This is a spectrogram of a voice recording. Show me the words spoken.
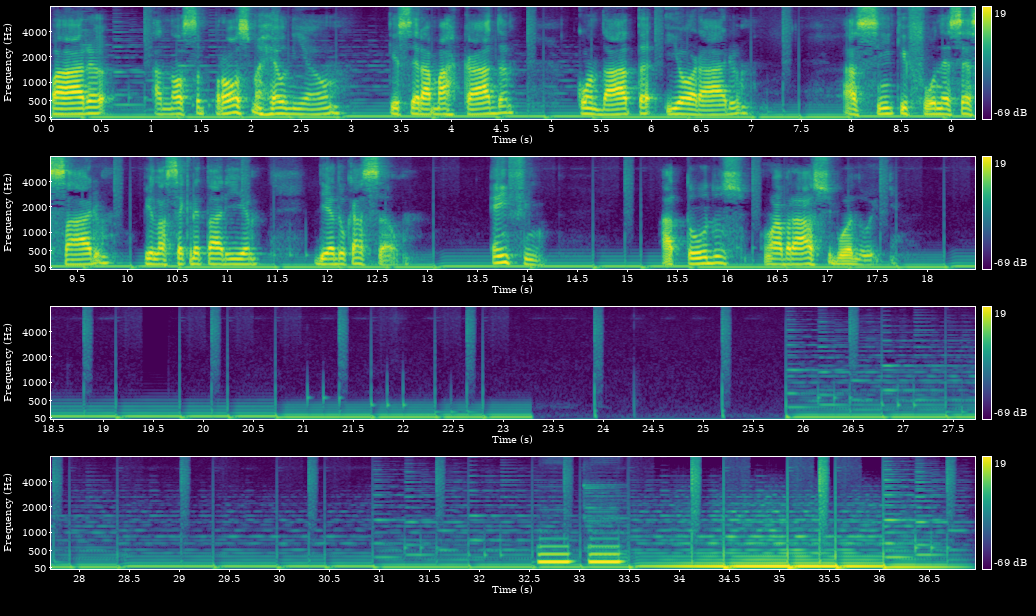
para a nossa próxima reunião que será marcada com data e horário, assim que for necessário, pela Secretaria de Educação. Enfim, a todos um abraço e boa noite. 음, 음.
